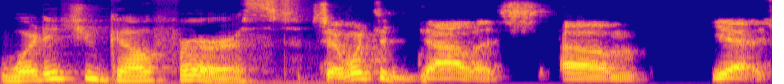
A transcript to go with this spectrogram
Where did you go first? So I went to Dallas. Um, yeah.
